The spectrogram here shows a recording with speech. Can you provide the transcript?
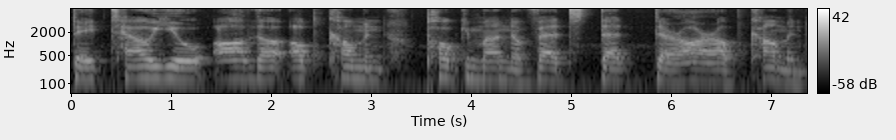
they tell you all the upcoming Pokemon events that there are upcoming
